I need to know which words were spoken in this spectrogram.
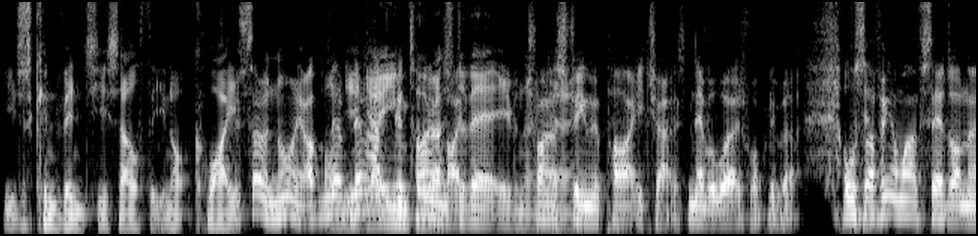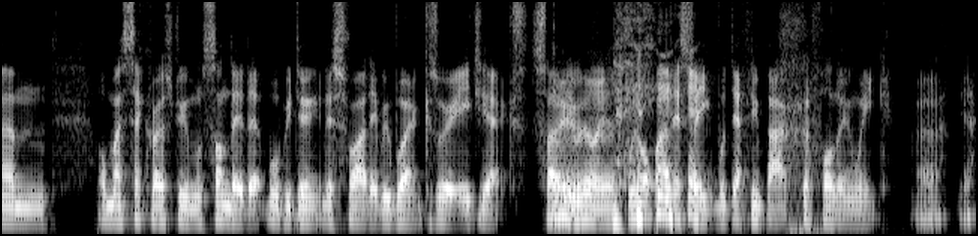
you just convince yourself that you're not quite it's so annoying. I've on never, never had a good for the time rest like, of it. Even though trying to stream a party chat. It's never worked properly. But also, I think I might have said on um, on my Sekiro stream on Sunday that we'll be doing it this Friday. We won't because we're at EGX. So we will, yeah. we're not back this week. We're definitely back the following week. Uh, yeah.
